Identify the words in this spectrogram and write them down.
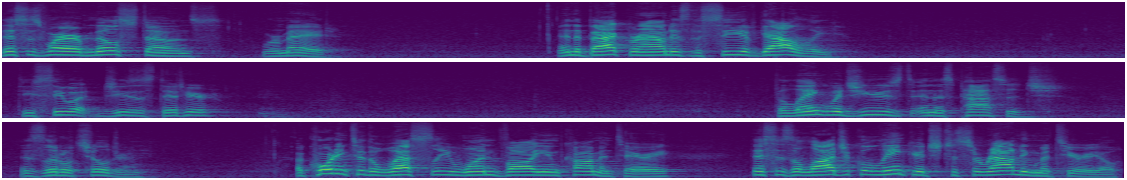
This is where millstones were made. In the background is the Sea of Galilee. Do you see what Jesus did here? The language used in this passage is little children. According to the Wesley one volume commentary, this is a logical linkage to surrounding material,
